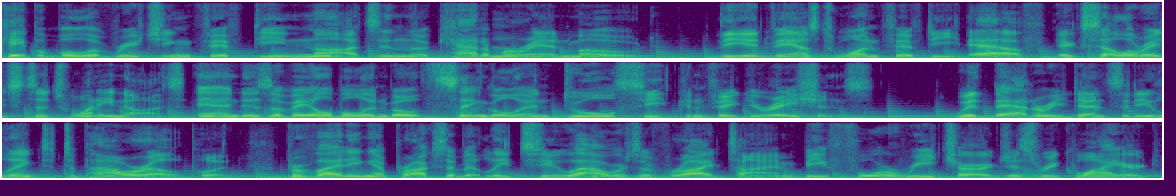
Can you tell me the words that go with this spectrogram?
capable of reaching 15 knots in the catamaran mode. The Advanced 150F accelerates to 20 knots and is available in both single and dual seat configurations, with battery density linked to power output, providing approximately two hours of ride time before recharge is required.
